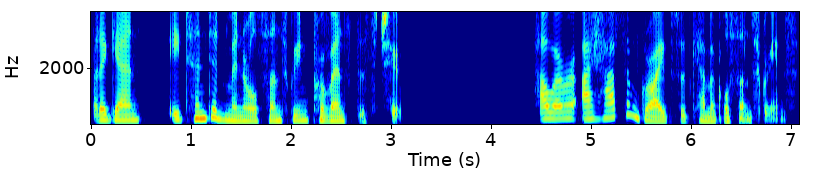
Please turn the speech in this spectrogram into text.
but again, a tinted mineral sunscreen prevents this too. However, I have some gripes with chemical sunscreens.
